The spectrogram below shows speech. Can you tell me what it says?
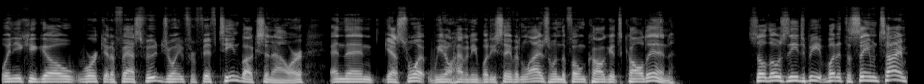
when you could go work at a fast food joint for 15 bucks an hour. And then guess what? We don't have anybody saving lives when the phone call gets called in. So those need to be, but at the same time,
